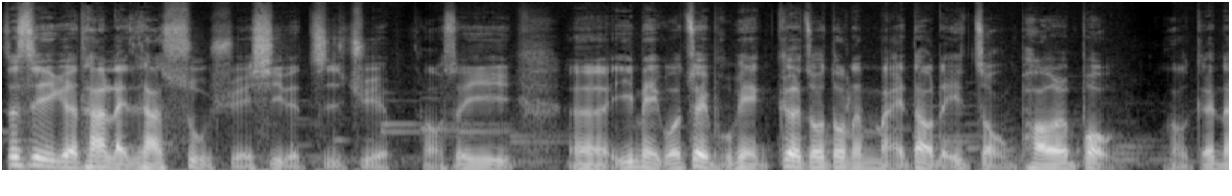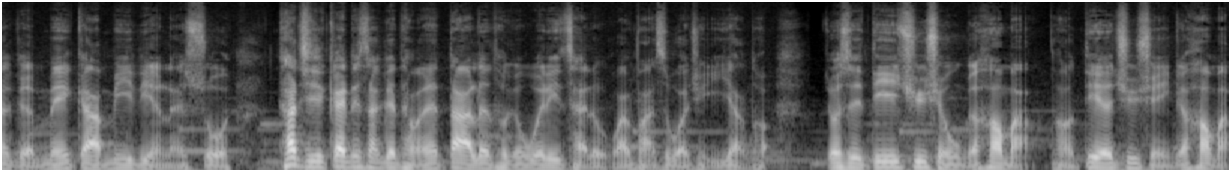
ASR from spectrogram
这是一个他来自他数学系的直觉，好，所以呃，以美国最普遍各州都能买到的一种 Powerball 哦，跟那个 Mega Million 来说，它其实概念上跟台湾的大乐透跟威力彩的玩法是完全一样的，就是第一区选五个号码，好，第二区选一个号码，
